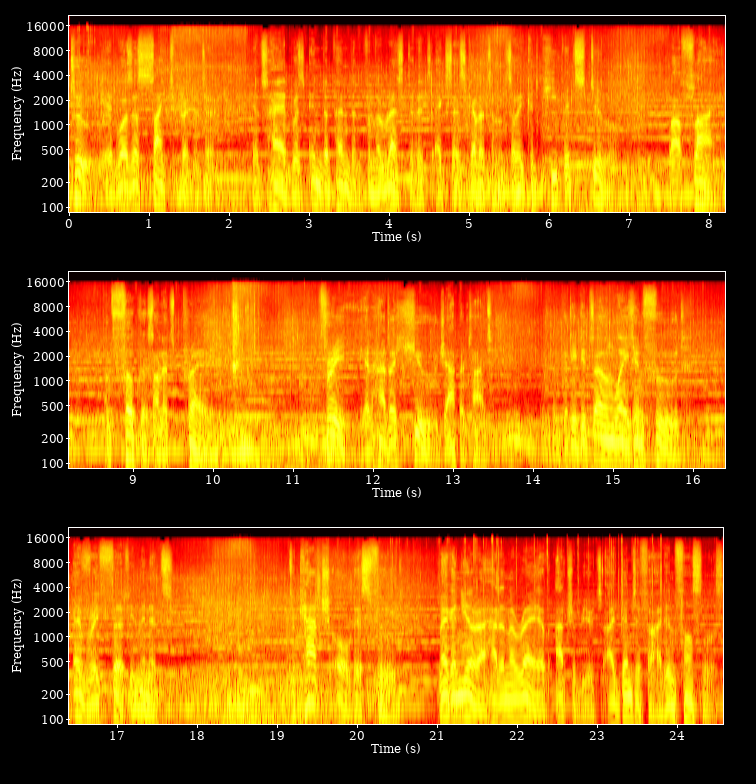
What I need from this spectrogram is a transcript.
Two, it was a sight predator. Its head was independent from the rest of its exoskeleton, so it could keep it still while flying and focus on its prey. Three, it had a huge appetite. Could eat its own weight in food every 30 minutes. To catch all this food, Meganeura had an array of attributes identified in fossils.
